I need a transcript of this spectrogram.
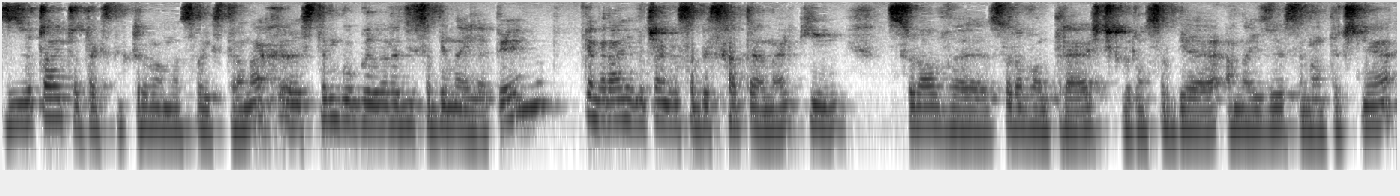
zazwyczaj, czy teksty, które mam na swoich stronach. Z tym Google radzi sobie najlepiej. No, generalnie wyciąga sobie z HTML-ki surowy, surową treść, którą sobie analizuje semantycznie, e,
